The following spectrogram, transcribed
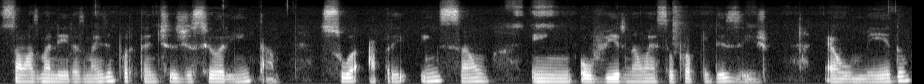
são as maneiras mais importantes de se orientar. Sua apreensão em ouvir não é seu próprio desejo, é o medo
